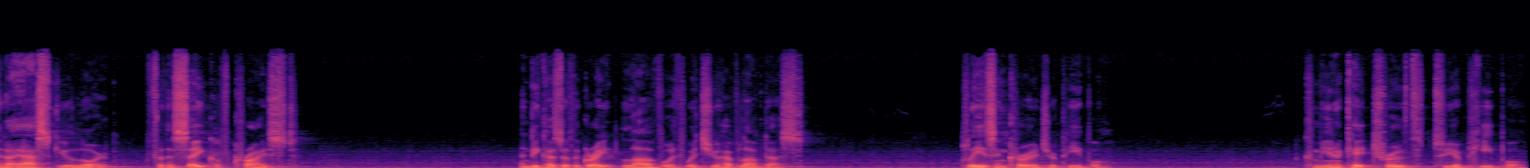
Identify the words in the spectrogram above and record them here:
And I ask you, Lord, for the sake of Christ and because of the great love with which you have loved us, please encourage your people. Communicate truth to your people.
